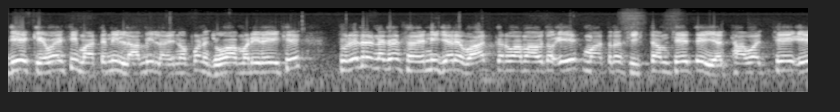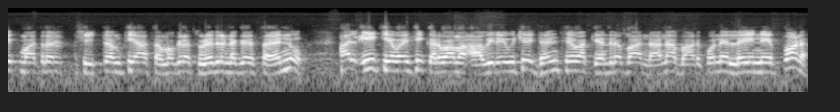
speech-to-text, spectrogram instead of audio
જે કેવાયસી માટેની લાંબી લાઈનો પણ જોવા મળી રહી છે. સુરેન્દ્રનગર શહેરની જ્યારે વાત કરવામાં આવે તો એકમાત્ર સિસ્ટમ છે તે યથાવત છે. એકમાત્ર સિસ્ટમથી આ સમગ્ર સુરેન્દ્રનગર શહેરનું હાલ ઈ કેવાયસી કરવામાં આવી રહ્યું છે. જનસેવા કેન્દ્ર બહાર નાના બાળકોને લઈને પણ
